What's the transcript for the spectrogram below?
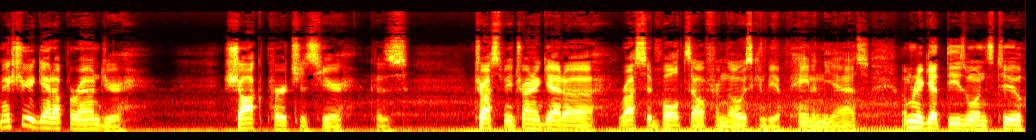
Make sure you get up around your shock perches here because trust me, trying to get uh, rusted bolts out from those can be a pain in the ass. I'm to get these ones too.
